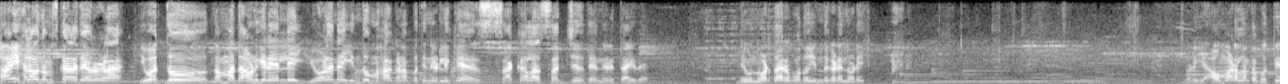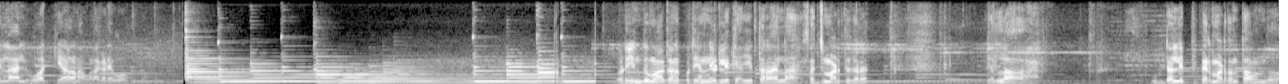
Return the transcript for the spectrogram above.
Hi, hello, ನಮಸ್ಕಾರ ದೇವರುಗಳ. ಇವತ್ತು ನಮ್ಮ ದಾವಣಗೆರೆಯಲ್ಲಿ ಏಳನೇ ಹಿಂದೂ ಮಹಾಗಣಪತಿ ನೀಡಲಿಕ್ಕೆ ಸಕಲ ಸಜ್ಜತೆ ನಡೀತಾ ಇದೆ. ನೀವು ನೋಡ್ತಾ ಇರ್ಬೋದು ಹಿಂದ್ಗಡೆ ನೋಡಿ. ನೋಡಿ, ಯಾವ ಮಾಡಲ್ ಅಂತ ಗೊತ್ತಿಲ್ಲ. ಅಲ್ಲಿ ಹೋಗಿ ಕೇಳೋಣ, ಒಳಗಡೆ ಹೋಗ್ಬಿಟ್ಟು. ನೋಡಿ, ಹಿಂದೂ ಮಹಾಗಣಪತಿಯನ್ನು ನೀಡಲಿಕ್ಕೆ ಈ ಥರ ಎಲ್ಲ ಸಜ್ಜು ಮಾಡ್ತಿದ್ದಾರೆ. ಎಲ್ಲ ವುಡ್ಡಲ್ಲಿ ಪ್ರಿಪೇರ್ ಮಾಡಿದಂಥ ಒಂದು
